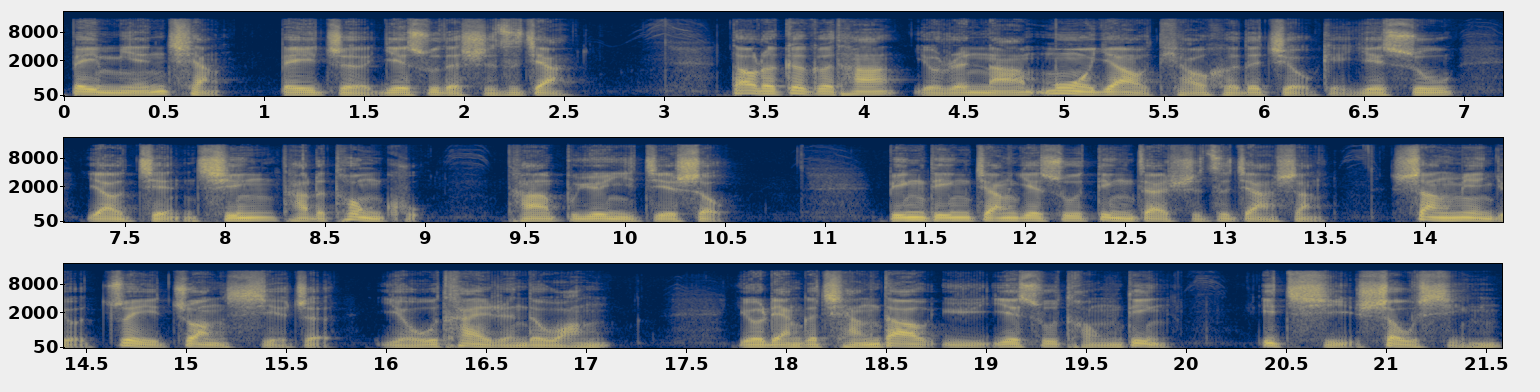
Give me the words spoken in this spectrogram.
被勉强背着耶稣的十字架。到了各各他，有人拿没药调和的酒给耶稣，要减轻他的痛苦。他不愿意接受，兵丁将耶稣钉在十字架上，上面有罪状写着“犹太人的王”。有两个强盗与耶稣同钉，一起受刑。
